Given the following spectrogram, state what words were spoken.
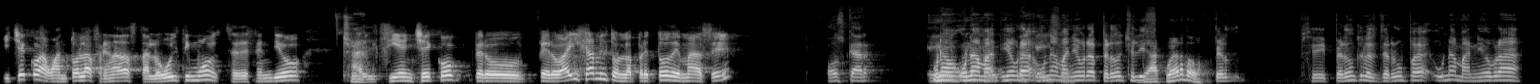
y Checo aguantó la frenada hasta lo último, se defendió al 100 Checo, pero, pero ahí Hamilton lo apretó de más, ¿eh? Oscar. una, eh, una maniobra, una maniobra, perdón, Chelis. De acuerdo. Sí, perdón que los interrumpa, una maniobra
